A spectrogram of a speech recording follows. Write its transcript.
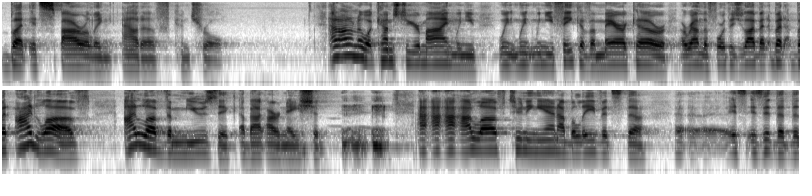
but it's spiraling out of control. I don't know what comes to your mind when you, when, when, when you think of America or around the 4th of July, but, but, but I love, I love the music about our nation. I, I, I, love tuning in. I believe it's the, uh, it's, is it the, the,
